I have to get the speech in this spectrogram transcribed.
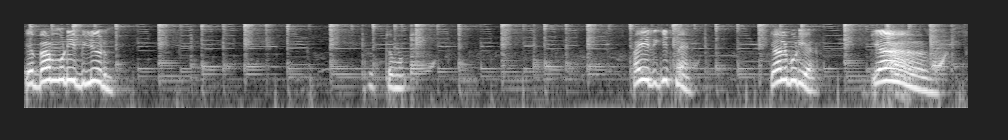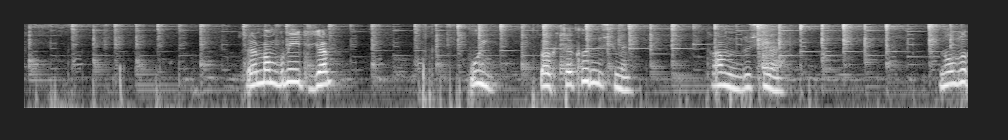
Ya ben burayı biliyorum. Tamam. Hayır gitme. Gel buraya. Gel. Sen ben bunu iteceğim. Uy. Bak sakın düşme. Tamam düşme. Ne olur.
